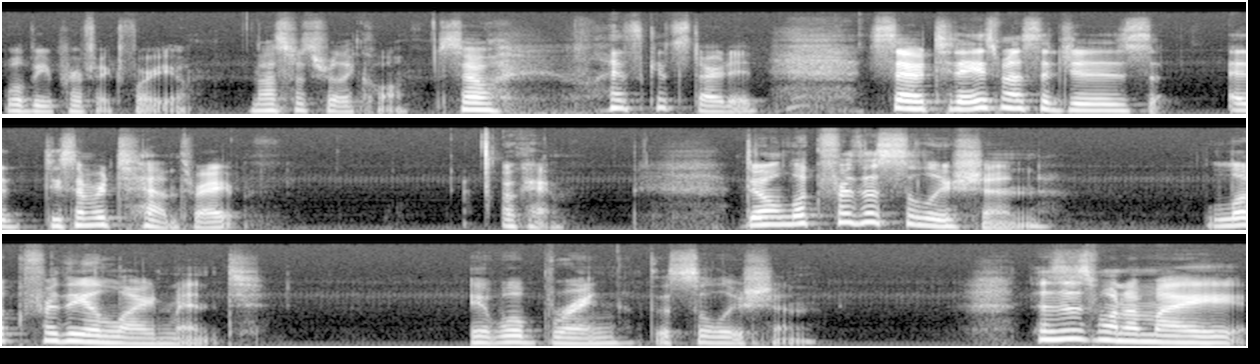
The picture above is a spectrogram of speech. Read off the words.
will be perfect for you. And that's what's really cool. So let's get started. So today's message is uh, December 10th, right? Okay. Don't look for the solution, look for the alignment. It will bring the solution. This is one of my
